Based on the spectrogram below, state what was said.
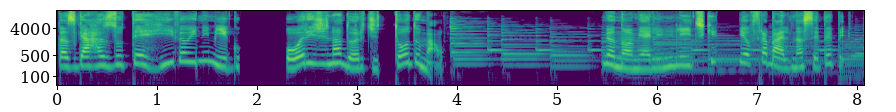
das garras do terrível inimigo, originador de todo o mal. Meu nome é Aline Littke e eu trabalho na CPP.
